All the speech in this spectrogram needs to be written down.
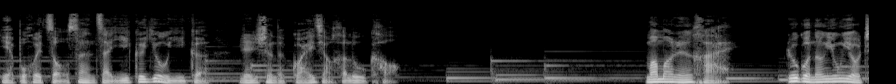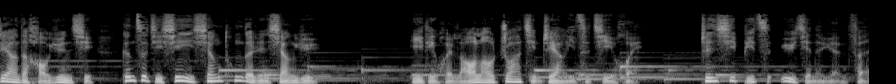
也不会走散在一个又一个人生的拐角和路口。茫茫人海，如果能拥有这样的好运气，跟自己心意相通的人相遇，一定会牢牢抓紧这样一次机会，珍惜彼此遇见的缘分。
